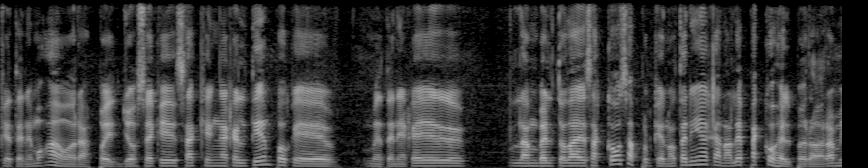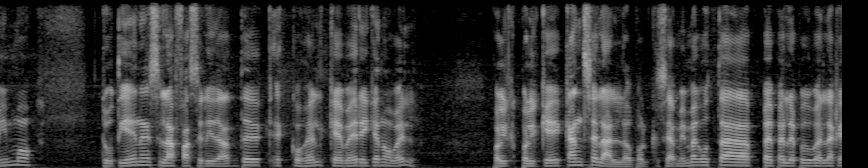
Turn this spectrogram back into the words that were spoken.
que tenemos ahora. Pues yo sé que quizás que en aquel tiempo que me tenía que lamber todas esas cosas porque no tenía canales para escoger, pero ahora mismo tú tienes la facilidad de escoger qué ver y qué no ver. ¿Por, por qué cancelarlo? Porque si a mí me gusta Pepe Le Pew, ¿verdad? Que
